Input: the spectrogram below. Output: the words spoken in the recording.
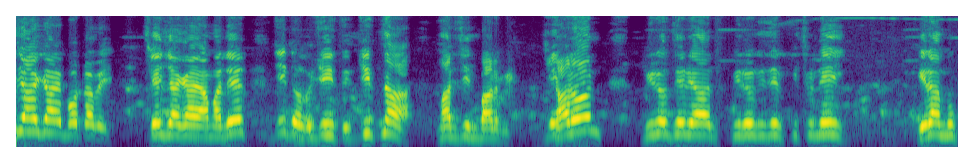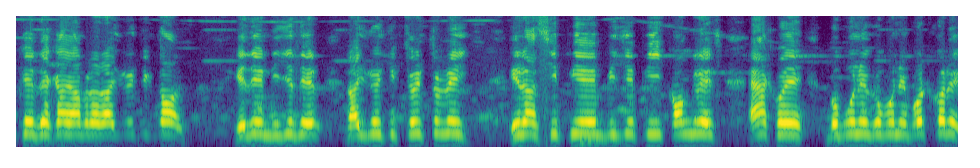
জায়গায় ভোট হবে সেই জায়গায় আমাদের জিত জিত জিত না মার্জিন বাড়বে। কারণ বিরোধীরা বিরোধীদের কিছু নেই। এরা মুখে দেখায় আমরা রাজনৈতিক দল। এদের নিজেদের রাজনৈতিক চরিত্র নেই। এরা সিপিএম বিজেপি কংগ্রেস এক হয়ে গোপনে গোপনে ভোট করে।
